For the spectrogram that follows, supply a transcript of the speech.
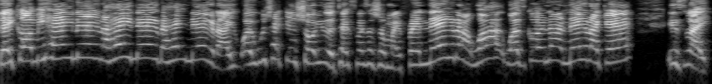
They call me, hey negra, hey negra, hey negra. I, I wish I can show you the text message of my friend negra. What? What's going on? Negra, ¿qué? It's like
